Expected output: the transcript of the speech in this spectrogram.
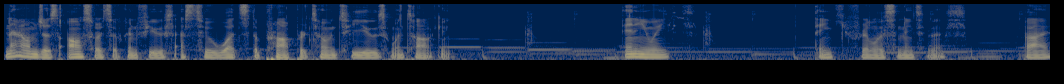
now I'm just all sorts of confused as to what's the proper tone to use when talking. Anyways, thank you for listening to this. Bye.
